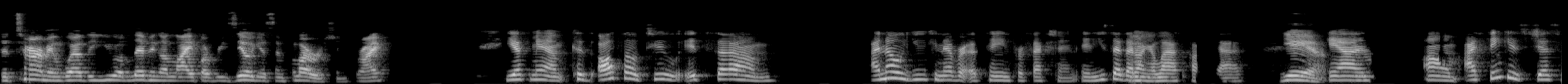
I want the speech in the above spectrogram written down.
determine whether you are living a life of resilience and flourishing, right? Yes, ma'am. Because also too, it's um, I know you can never obtain perfection, and you said that mm-hmm. on your mm-hmm. last podcast. Yeah. And um, I think it's just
